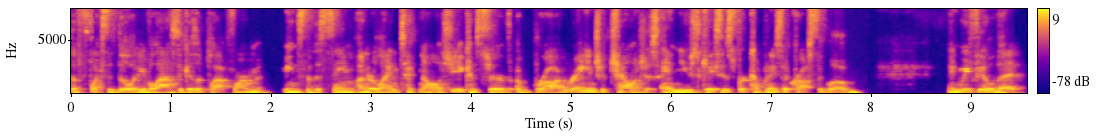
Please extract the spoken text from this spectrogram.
the flexibility of Elastic as a platform means that the same underlying technology can serve a broad range of challenges and use cases for companies across the globe. And we feel that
